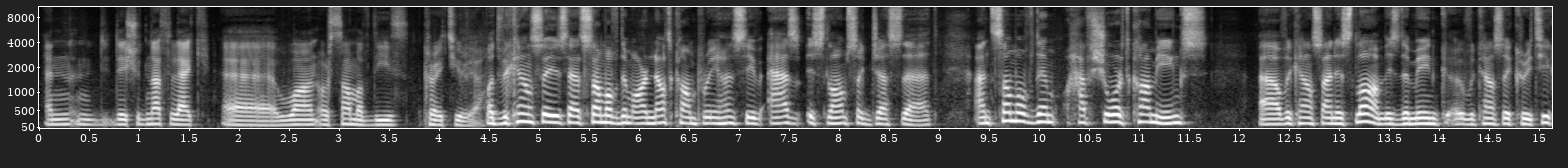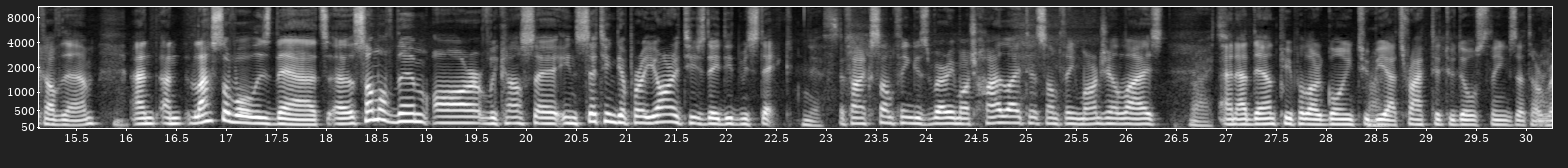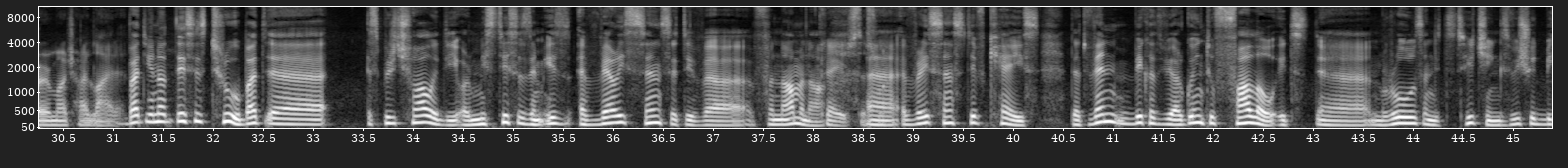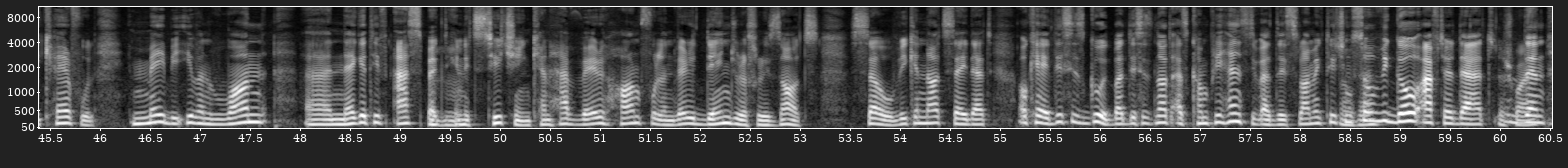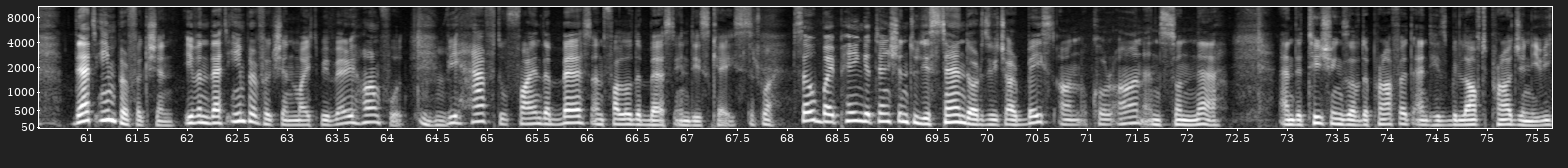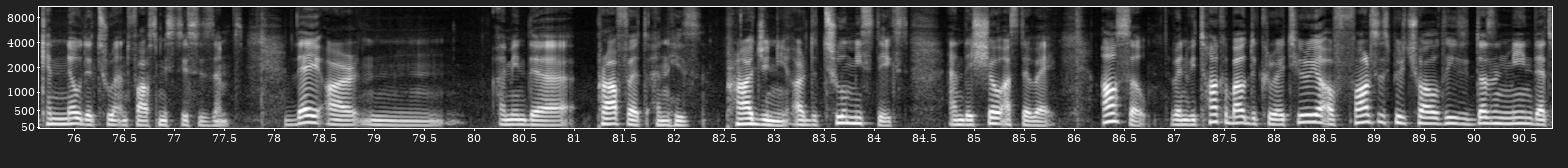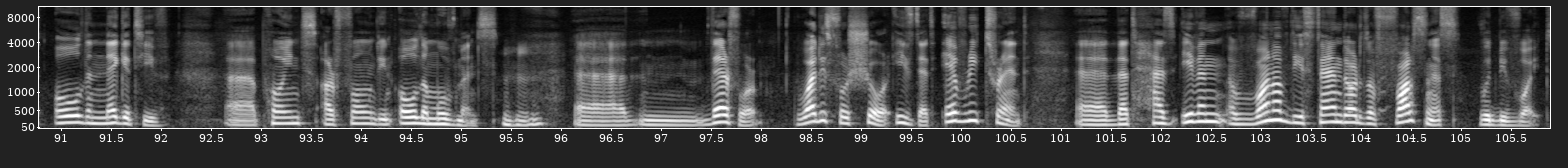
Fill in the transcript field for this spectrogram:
And they should not lack uh, one or some of these criteria. But we can say is that some of them are not comprehensive as Islam suggests that, and some of them have shortcomings. Uh, we can say Islam is the main uh, we can say critique of them, and and last of all is that uh, some of them are we can say in setting their priorities they did mistake. Yes. In fact, something is very much highlighted, something marginalized, Right. and at the end people are going to be attracted to those things that are very much highlighted. But you know, this is true. But uh, spirituality or mysticism is a very sensitive uh, phenomenon. Case, uh. A very sensitive case that when, because we are going to follow its uh, rules and its teachings, we should be careful. Maybe even one uh, negative aspect in its teaching can have very harmful and very dangerous results. So we cannot say that, okay, this is good, but this is not as comprehensive as the Islamic teaching. So we go after that. Then that imperfection, even that imperfection might be very harmful. We have to find the best and follow the best in this case. That's right. So by paying attention to the standards which are based on Quran and Sunnah and the teachings of the Prophet and his beloved progeny, we can know the true and false mysticisms. They are, mm, I mean, the Prophet and his progeny are the true mystics and they show us the way. Also, when we talk about the criteria of false spiritualities, it doesn't mean that all the negative uh, points are found in all the movements. Uh, mm, therefore, what is for sure is that every trend uh, that has even one of the standards of falseness would be void.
